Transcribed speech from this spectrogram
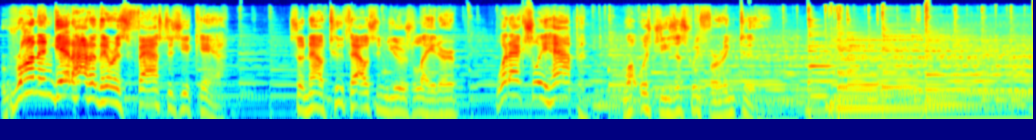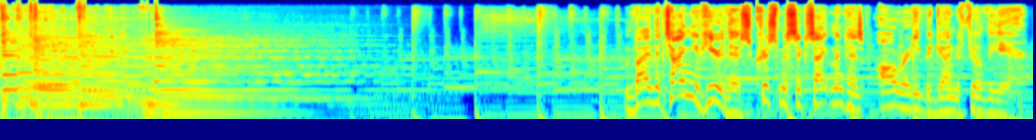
run and get out of there as fast as you can. So now, 2,000 years later, what actually happened? What was Jesus referring to? By the time you hear this, Christmas excitement has already begun to fill the air.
